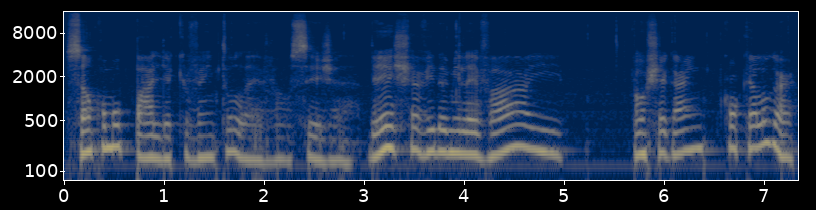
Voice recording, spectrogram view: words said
são como palha que o vento leva, ou seja, deixa a vida me levar e vão chegar em qualquer lugar.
